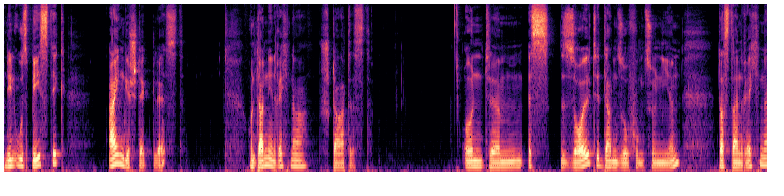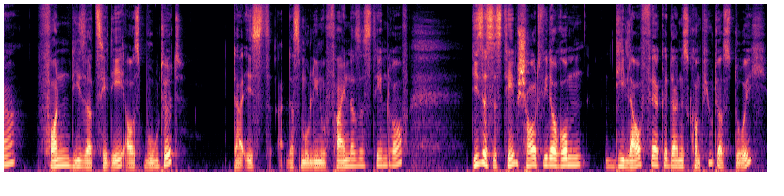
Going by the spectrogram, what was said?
den USB-Stick eingesteckt lässt und dann den Rechner startest. Und ähm, es sollte dann so funktionieren, dass dein Rechner von dieser CD aus bootet. Da ist das Molino Finder System drauf. Dieses System schaut wiederum die Laufwerke deines Computers durch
